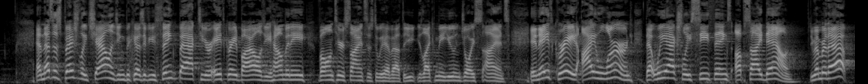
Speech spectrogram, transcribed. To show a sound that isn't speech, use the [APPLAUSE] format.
And that's especially challenging because if you think back to your eighth grade biology, how many volunteer scientists do we have out there? You, like me, you enjoy science. In eighth grade, I learned that we actually see things upside down. Do you remember that?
